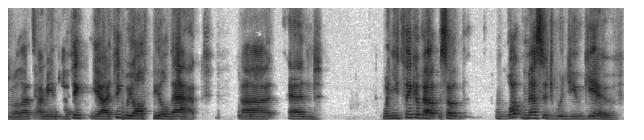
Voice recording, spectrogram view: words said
Well, that's. I mean, I think. Yeah, I think we all feel that, uh, and when you think about so what message would you give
